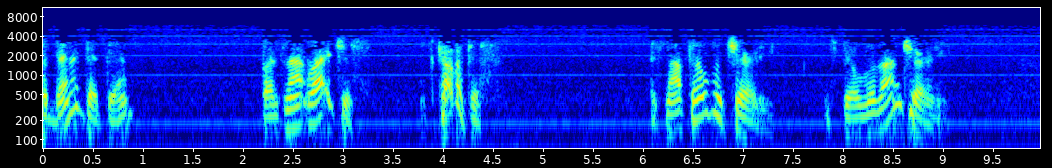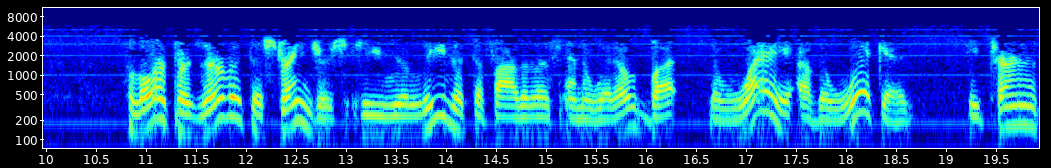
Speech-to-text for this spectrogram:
to benefit them, but it's not righteous. It's covetous. It's not filled with charity. It's filled with uncharity. The Lord preserveth the strangers, he relieveth the fatherless and the widow, but the way of the wicked he turns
